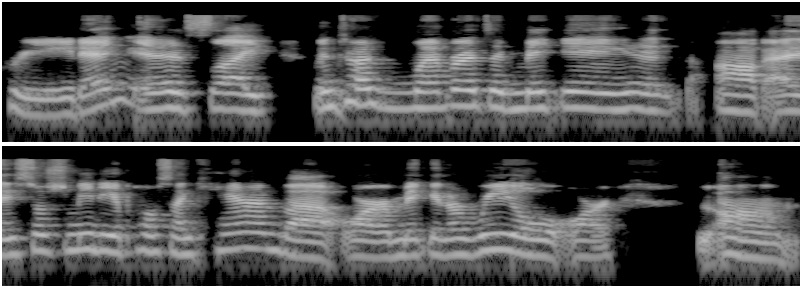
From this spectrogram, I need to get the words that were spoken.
creating. And it's like when whenever it's like making uh, a social media post on Canva or making a reel or um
